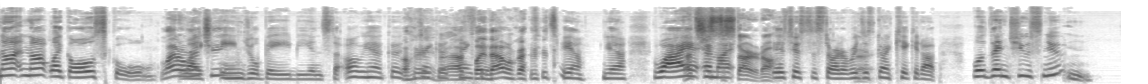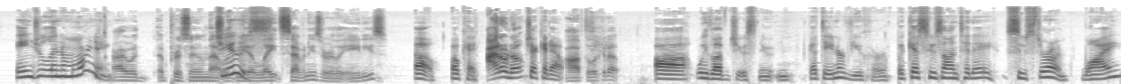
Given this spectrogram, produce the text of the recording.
Not not like old school. Lionel like Richie? Angel Baby and stuff. Oh, yeah, good. Very good. I've Thank played you. that one quite a few times. Yeah, yeah. Why That's am just to I? start it off. It's just to start it. We're just going to kick it up. Well, then Juice Newton, Angel in the Morning. I would uh, presume that would be a late 70s, early 80s. Oh, okay. I don't know. Check it out. I'll have to look it up. Uh, we love Juice Newton. Got to interview her. But guess who's on today? Sue Storm. Why?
